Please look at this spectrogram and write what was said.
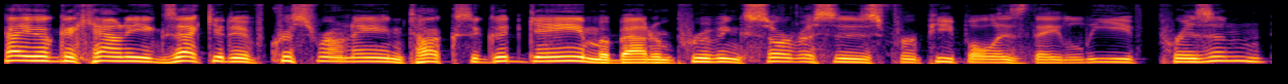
Cuyahoga County Executive Chris Ronayne talks a good game about improving services for people as they leave prison.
